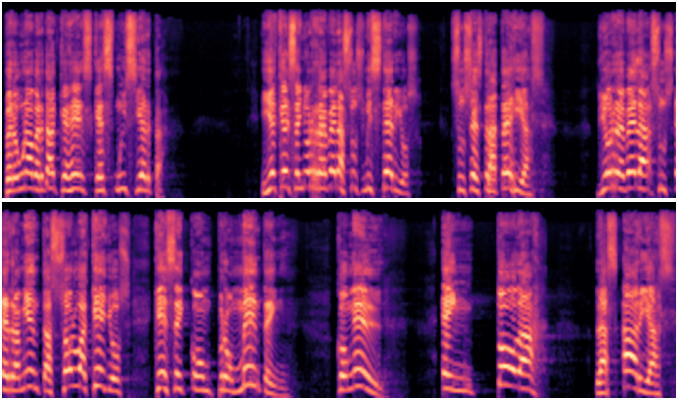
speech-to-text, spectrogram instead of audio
pero una verdad que es, que es muy cierta. Y es que el Señor revela sus misterios, sus estrategias, Dios revela sus herramientas solo a aquellos que se comprometen con Él en todas las áreas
